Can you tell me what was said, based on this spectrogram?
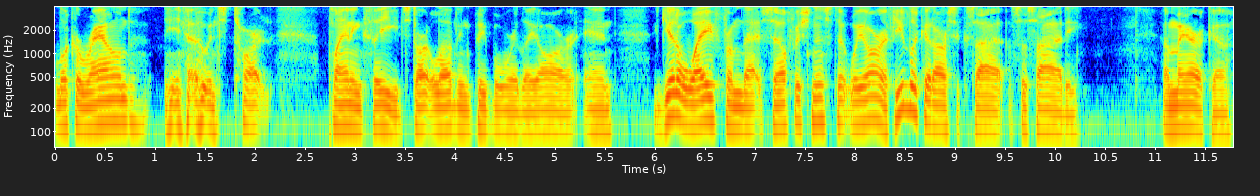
look around, you know, and start planting seeds, start loving people where they are, and get away from that selfishness that we are. If you look at our society, America,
